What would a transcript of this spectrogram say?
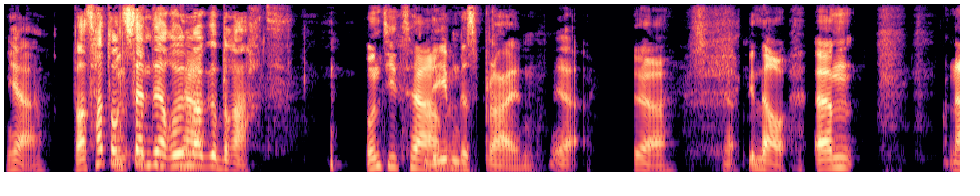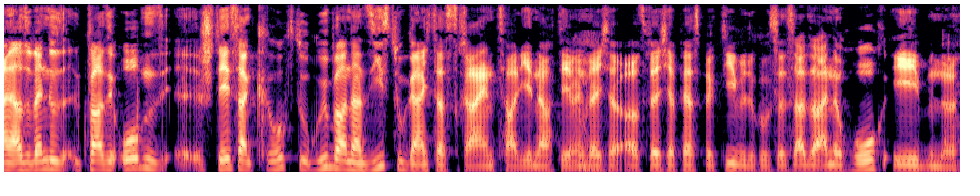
Ja. Was hat uns und, denn der Römer gebracht? Und die Therme. Leben des Brian, ja. Ja, ja. genau. Ähm, Nein, also wenn du quasi oben äh, stehst, dann guckst du rüber und dann siehst du gar nicht das Rheintal, je nachdem, in mhm. welcher, aus welcher Perspektive du guckst. Das ist also eine Hochebene.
